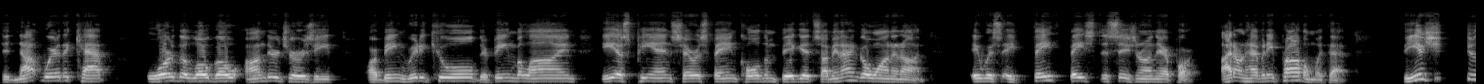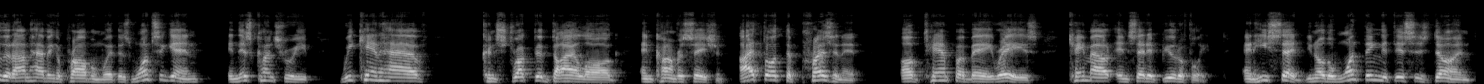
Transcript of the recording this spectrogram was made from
did not wear the cap or the logo on their jersey are being ridiculed. They're being maligned. ESPN, Sarah Spain called them bigots. I mean, I can go on and on. It was a faith based decision on their part. I don't have any problem with that. The issue that I'm having a problem with is once again, in this country, we can't have constructive dialogue and conversation. I thought the president of Tampa Bay Rays came out and said it beautifully. And he said, you know, the one thing that this has done,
